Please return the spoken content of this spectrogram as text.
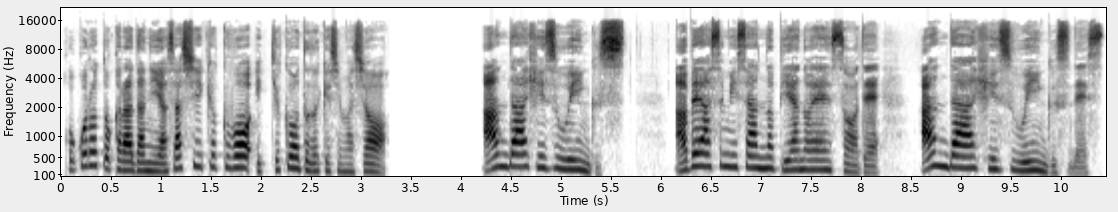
心と体に優しい曲を一曲お届けしましょう。Under His Wings 安部あすみさんのピアノ演奏で Under His Wings です。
